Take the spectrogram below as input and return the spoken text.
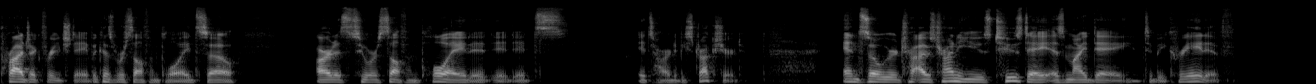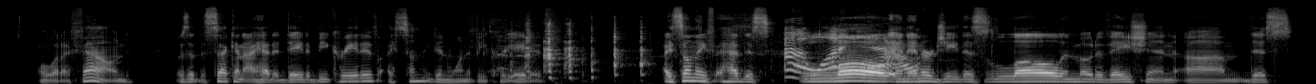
project for each day because we're self-employed. So artists who are self-employed, it, it it's it's hard to be structured. And so we were try- I was trying to use Tuesday as my day to be creative. Well, what I found was that the second I had a day to be creative, I suddenly didn't want to be creative. I suddenly had this I don't want it lull in energy, this lull in motivation, um, this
